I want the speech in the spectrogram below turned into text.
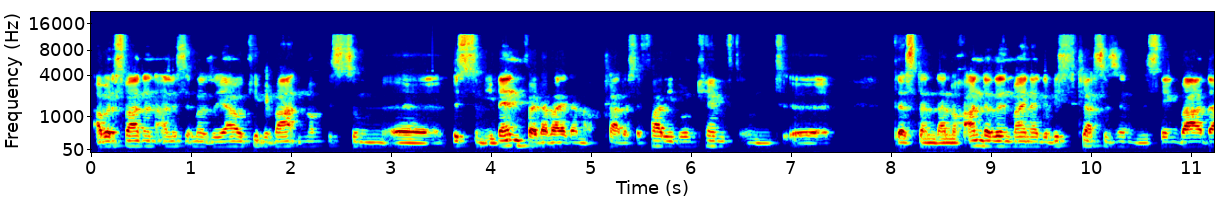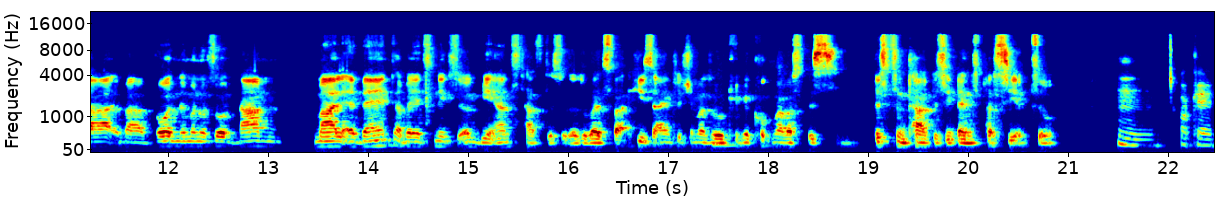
Aber das war dann alles immer so, ja, okay, wir warten noch bis zum, äh, bis zum Event, weil da war ja dann auch klar, dass der Fadidun kämpft und äh, dass dann, dann noch andere in meiner Gewichtsklasse sind. Deswegen war da immer, wurden immer nur so Namen mal erwähnt, aber jetzt nichts irgendwie Ernsthaftes oder so, weil es war, hieß eigentlich immer so, okay, wir gucken mal, was bis, bis zum Tag des Events passiert. So. Hm, okay.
